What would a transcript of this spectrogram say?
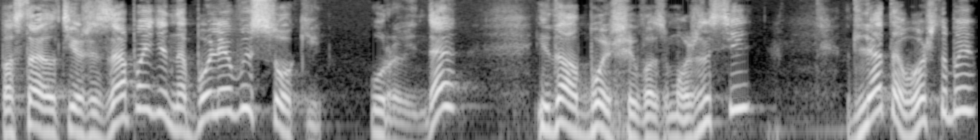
поставил те же заповеди на более высокий уровень, да? И дал больше возможностей для того, чтобы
